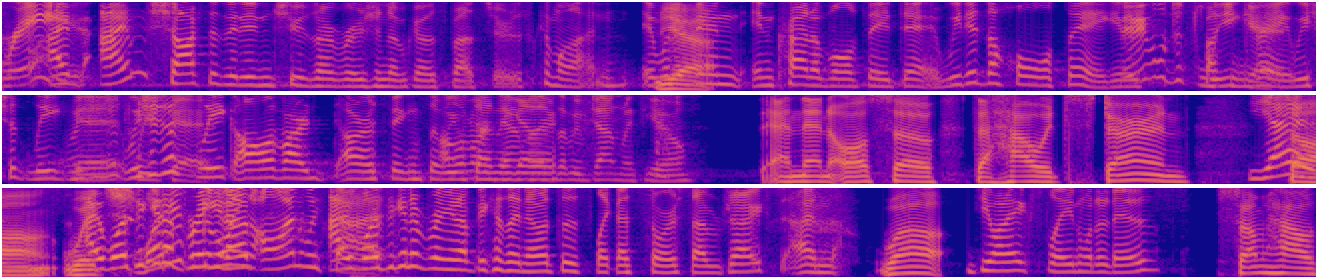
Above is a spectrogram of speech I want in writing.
great. I'm, I'm shocked that they didn't choose our version of Ghostbusters. Come on, it would have been incredible if they did. We did the whole thing. It Maybe we'll just fucking leak it. great. We should leak We it. should just we should just it. leak all of our our things that All we've of our done demos together. that we've done with you. and then also the Howard Stern yes, song, I wasn't What gonna is bring going it up. on with that? I wasn't gonna bring it up because I know it's a, like a sore subject. And well, do you want to explain what it is? somehow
